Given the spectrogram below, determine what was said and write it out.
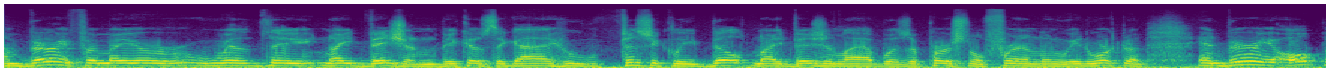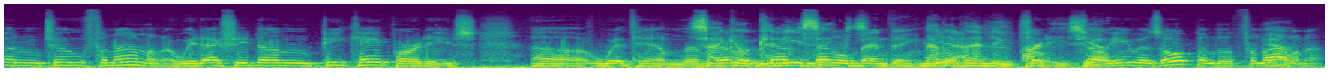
I'm very familiar with the night vision because the guy who physically built Night Vision Lab was a personal friend and we'd worked with him and very open to phenomena. We'd actually done PK parties uh, with him. The metal- Psychokinesis, Metal, bending. metal yeah. bending So- parties, So, yeah. he was open to the phenomena.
